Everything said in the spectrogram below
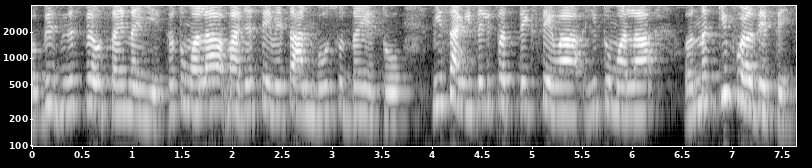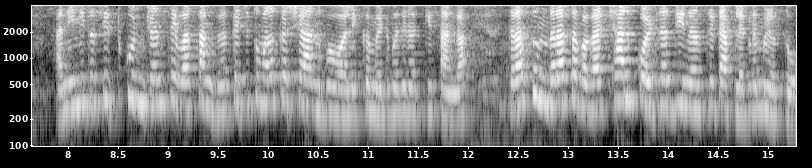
बिझनेस व्यवसाय नाहीये. तर तुम्हाला माझ्या सेवेचा अनुभव सुद्धा येतो. मी सांगितलेली प्रत्येक सेवा ही तुम्हाला नक्की फळं देते. आणि मी तशी कुंचन सेवा सांगते. त्याचे तुम्हाला कसे अनुभव आले कमेंटमध्ये नक्की सांगा. तर हा सुंदर असा बघा छान क्वालिटीचा डिनर सेट आपल्याकडे मिळतो.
